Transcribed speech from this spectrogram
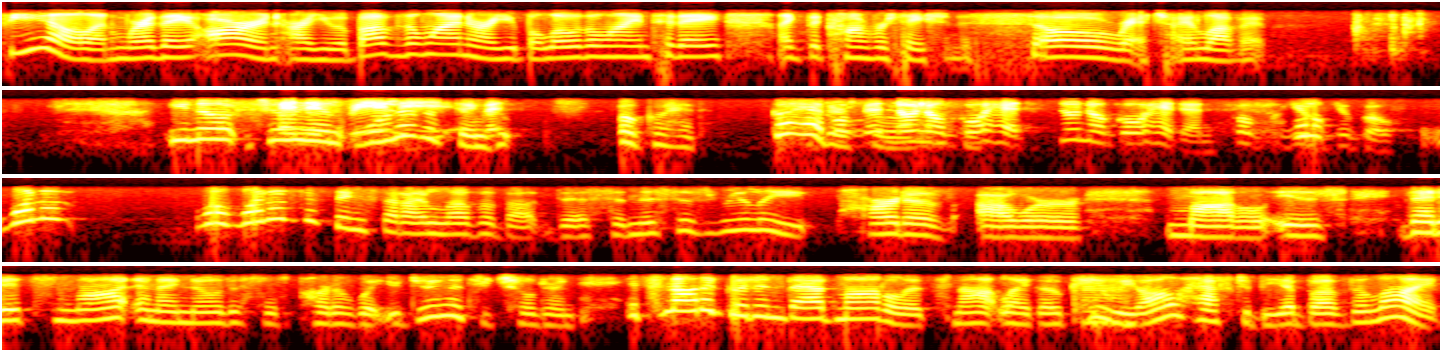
feel and where they are and are you above the line or are you below the line today? Like the conversation is so rich. I love it. You know Gillian, really, one of the things oh go ahead. Go ahead oh, no no go ahead. No no go ahead and go you, well, you go. one of well, one of the things that I love about this, and this is really part of our model, is that it's not, and I know this is part of what you're doing with your children, it's not a good and bad model. It's not like, okay, we mm. all have to be above the line.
